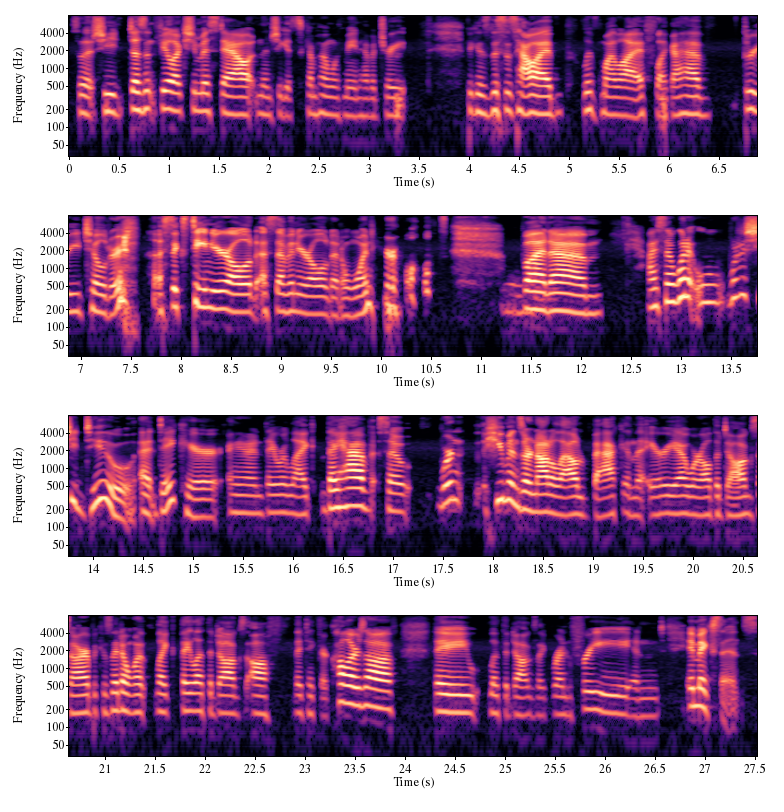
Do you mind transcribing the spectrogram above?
so that she doesn't feel like she missed out. And then she gets to come home with me and have a treat because this is how I live my life. Like I have three children a 16 year old, a seven year old, and a one year old. But um, I said, what what does she do at daycare? And they were like, they have so we're humans are not allowed back in the area where all the dogs are because they don't want like they let the dogs off. They take their collars off. They let the dogs like run free, and it makes sense.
